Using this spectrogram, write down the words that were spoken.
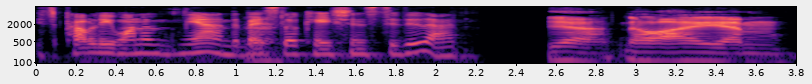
it's probably one of yeah the best yeah. locations to do that. Yeah. No, I um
